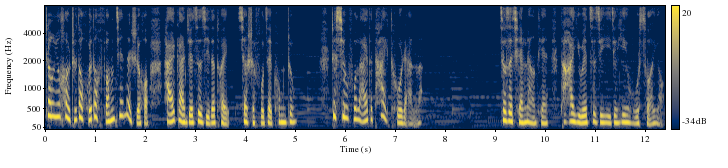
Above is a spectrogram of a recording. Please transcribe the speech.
张云浩直到回到房间的时候，还感觉自己的腿像是浮在空中，这幸福来的太突然了。就在前两天，他还以为自己已经一无所有，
